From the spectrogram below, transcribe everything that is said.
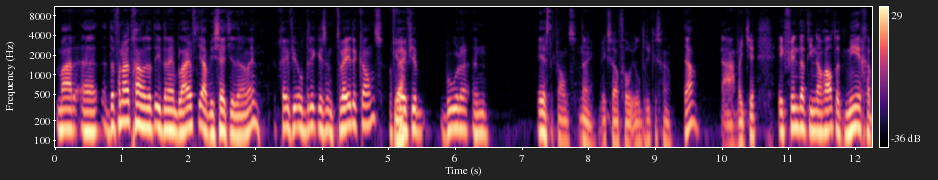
maar ervan uitgaande dat iedereen blijft, ja, wie zet je er dan in? Geef je Ulrikis een tweede kans? Of Ja. geef je Boeren een eerste kans? Nee, ik zou voor Uldrikes gaan. Ja? Ja, weet je, ik vind dat hij nog altijd meer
